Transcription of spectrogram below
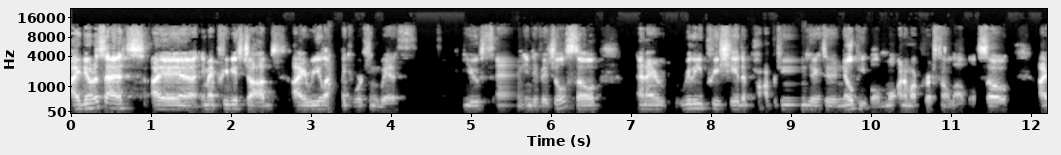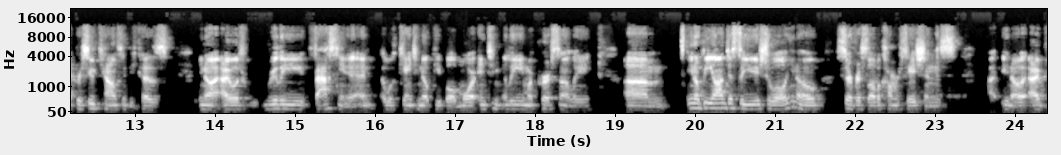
I noticed that I uh, in my previous jobs I really like working with youth and individuals. So and I really appreciate the opportunity to get to know people more, on a more personal level. So I pursued counseling because you know I was really fascinated and with getting to know people more intimately, more personally. Um, you know, beyond just the usual, you know, service level conversations. You know, I've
